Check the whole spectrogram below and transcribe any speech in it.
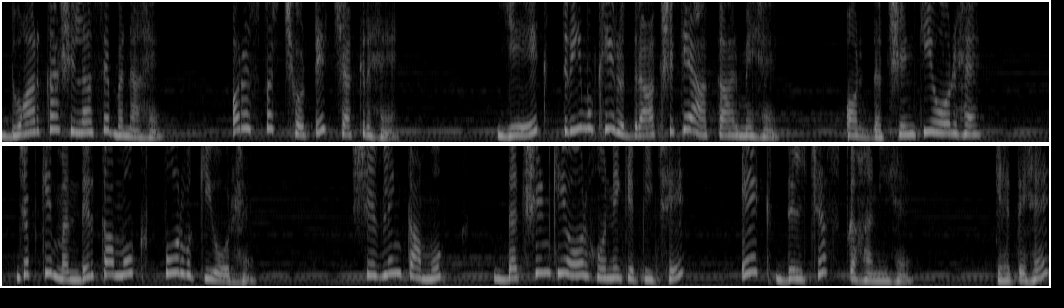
द्वारका शिला से बना है। और उस पर छोटे चक्र हैं। ये एक त्रिमुखी रुद्राक्ष के आकार में है और दक्षिण की ओर है, जबकि मंदिर का मुख पूर्व की ओर है। शिवलिंग का मुख दक्षिण की ओर होने के पीछे एक दिलचस्प कहानी है। कहते हैं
